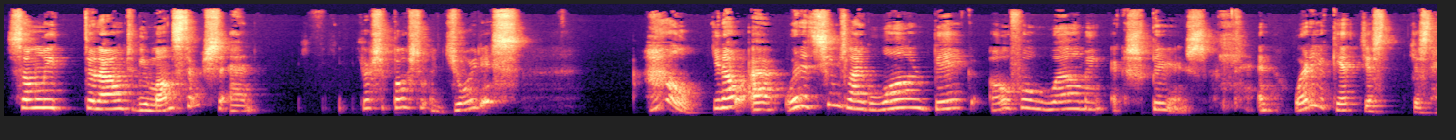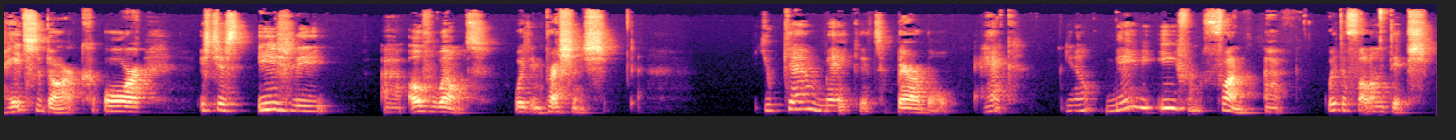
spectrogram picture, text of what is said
suddenly turn out to be monsters, and you're supposed to enjoy this? How? You know, uh, when it seems like one big, overwhelming experience, and whether your kid just just hates the dark or is just easily uh, overwhelmed with impressions, you can make it bearable. Heck, you know, maybe even fun uh, with the following tips.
